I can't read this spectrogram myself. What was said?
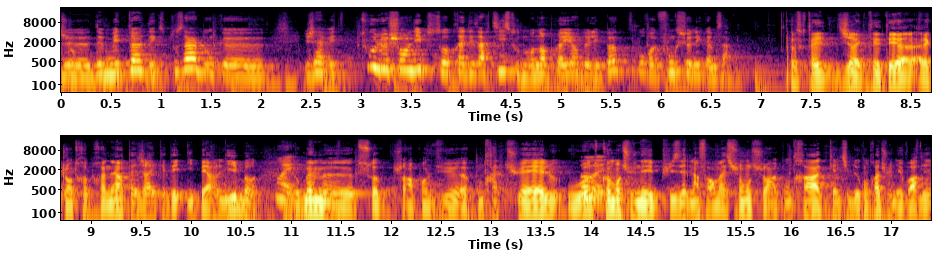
de, de méthode et tout ça. Donc euh, j'avais tout le champ libre, soit auprès des artistes ou de mon employeur de l'époque, pour euh, fonctionner comme ça. Parce que tu as direct été avec l'entrepreneur, tu as direct été hyper libre. Ouais. Donc même euh, que ce soit sur un point de vue euh, contractuel ou autre, ouais. comment tu venais puiser de l'information sur un contrat? Quel type de contrat? Tu venais voir des...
